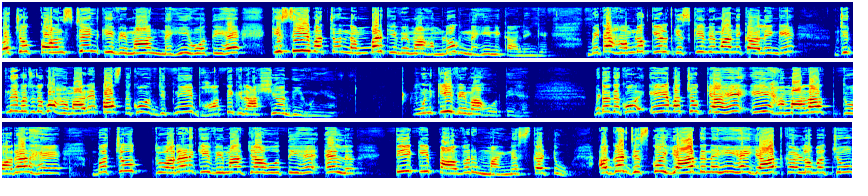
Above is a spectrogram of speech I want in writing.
बच्चों कांस्टेंट की विमा नहीं होती है। किसी बच्चों नंबर की विमा हम लोग नहीं निकालेंगे। बेटा, हम लोग केवल किसकी विमा निकालेंगे? जितने बच्चों, देखो, हमारे पास, देखो, जितनी भौतिक राशियाँ दी हुई हैं। उनकी विमा होती है। बेटा देखो, ए बच्चों क्या है? ए हमारा त्वरण है। बच्चों, त्वरण की विमा क्या होती है? एल, टी की पावर माइनस का टू। अगर जिसको याद नहीं है, याद कर लो बच्चों।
